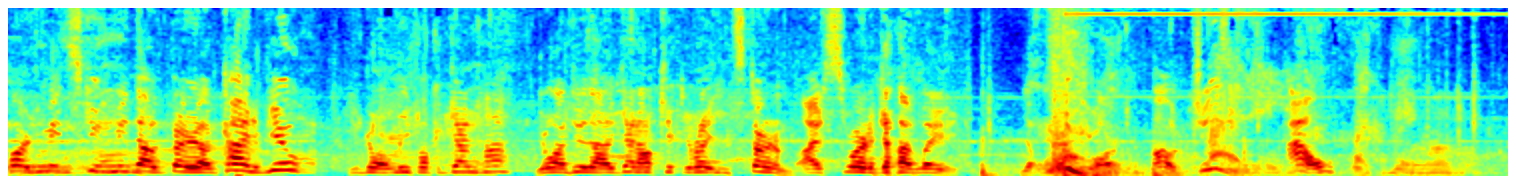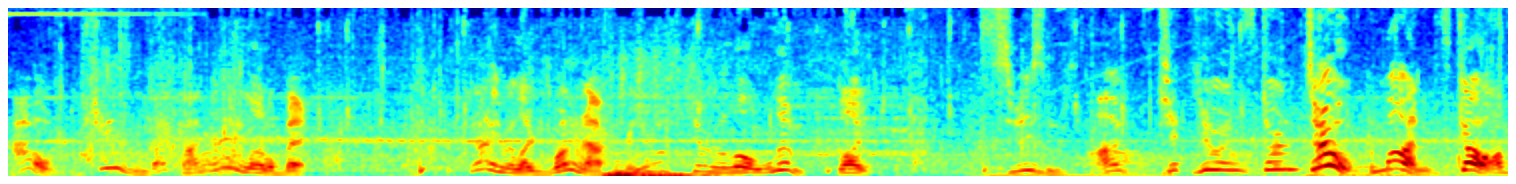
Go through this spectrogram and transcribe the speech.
Pardon me, excuse me, that was very unkind of you. You gonna leap up again, huh? You wanna do that again? I'll kick you right in the sternum. I swear to God, lady. Yep, you are. Oh, jeez. Ow. Uh, ow. Jeez, that kind of hurt a little bit. You're not even like running after me. You're just giving a little limp. Like, Jesus, I'll kick you in the sternum too. Come on, let's go. I'll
